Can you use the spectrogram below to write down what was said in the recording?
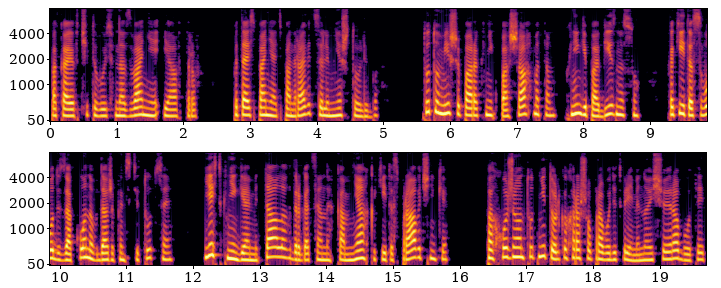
пока я вчитываюсь в названия и авторов, пытаясь понять, понравится ли мне что-либо. Тут у Миши пара книг по шахматам, книги по бизнесу, какие-то своды законов, даже конституция. Есть книги о металлах, драгоценных камнях, какие-то справочники. Похоже, он тут не только хорошо проводит время, но еще и работает.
